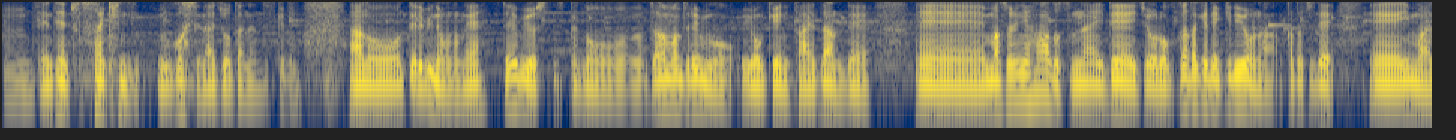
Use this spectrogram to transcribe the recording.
うん、全然ちょっと最近動かしてない状態なんですけども、あの、テレビの方のね、テレビを、あの、ザナマンテレビも 4K に変えたんで、えー、まあそれにハードつないで、一応録画だけできるような形で、えー、今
